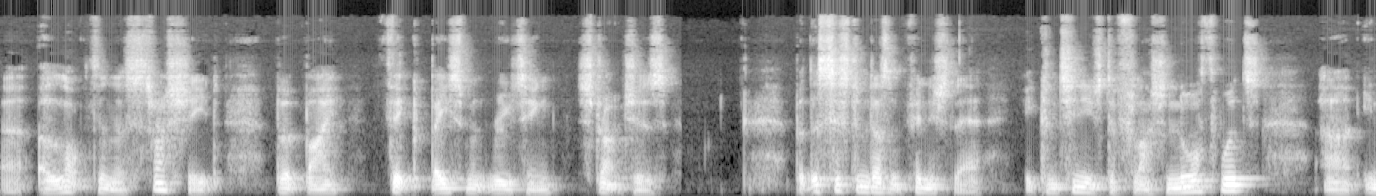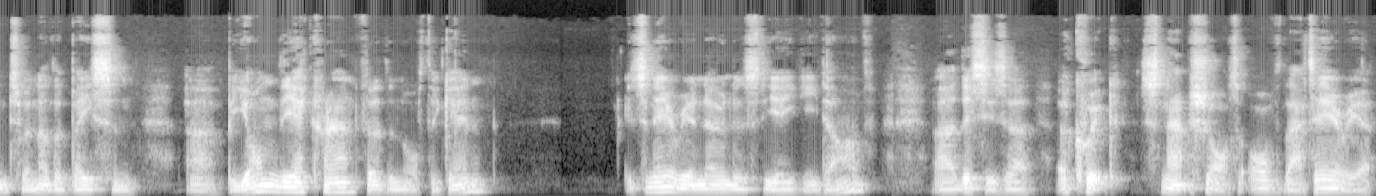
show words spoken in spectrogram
uh, allochthonous thrust sheet, but by thick basement routing structures. But the system doesn't finish there. It continues to flush northwards uh, into another basin uh, beyond the Écrins, further north again. It's an area known as the Aiguille uh, this is a, a quick snapshot of that area.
